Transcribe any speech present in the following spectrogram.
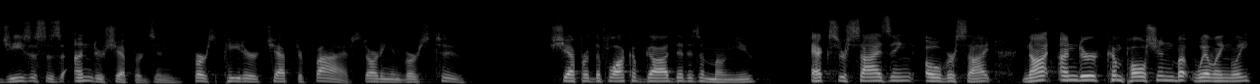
Jesus' under shepherds in 1 Peter chapter 5, starting in verse 2. Shepherd the flock of God that is among you exercising oversight, not under compulsion, but willingly,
